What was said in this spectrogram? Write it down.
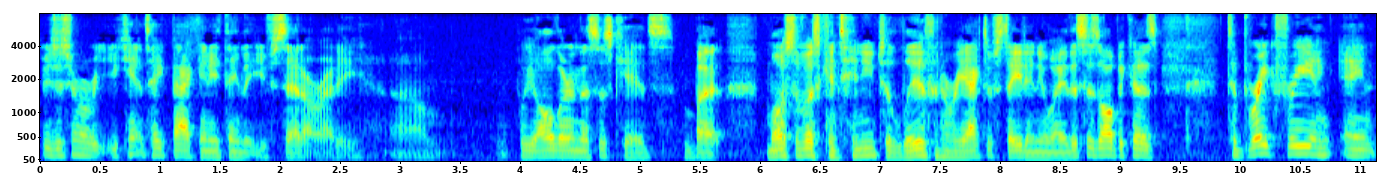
you just remember you can't take back anything that you've said already. Um, we all learn this as kids, but most of us continue to live in a reactive state anyway. This is all because to break free and, and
